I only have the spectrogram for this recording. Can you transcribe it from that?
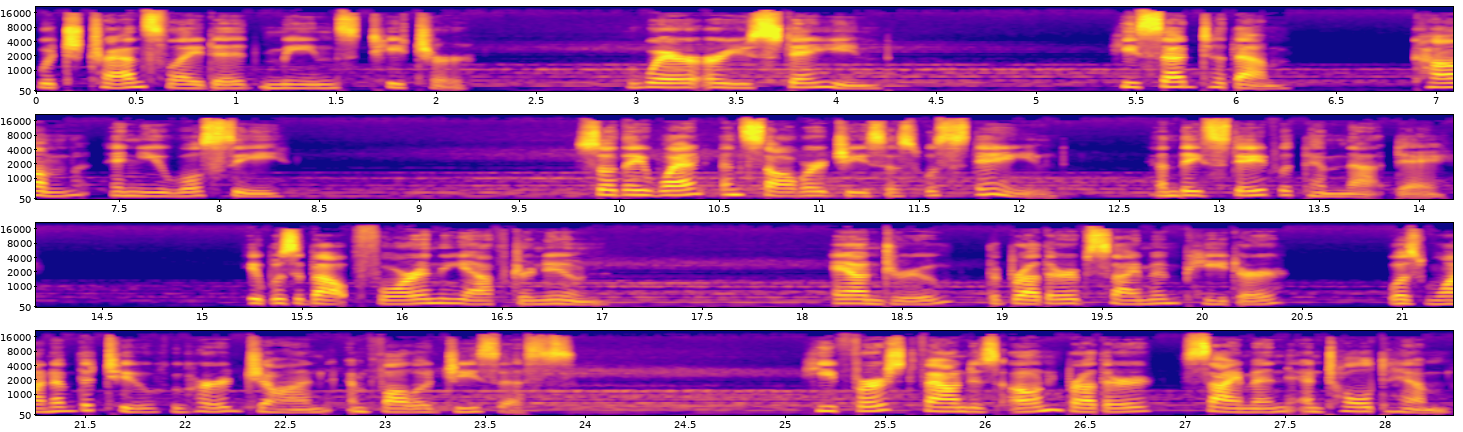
which translated means teacher, where are you staying? He said to them, Come and you will see. So they went and saw where Jesus was staying, and they stayed with him that day. It was about four in the afternoon. Andrew, the brother of Simon Peter, was one of the two who heard John and followed Jesus. He first found his own brother Simon and told him,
